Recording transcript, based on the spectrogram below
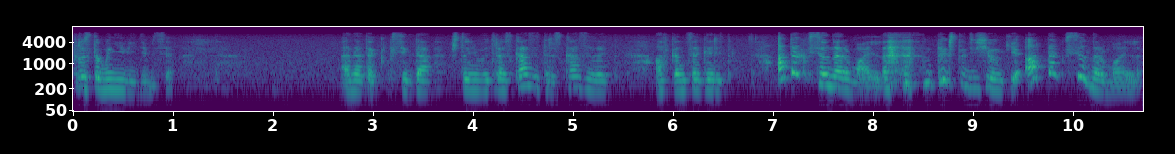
просто мы не видимся. Она так всегда что-нибудь рассказывает, рассказывает, а в конце говорит, а так все нормально. Так что, девчонки, а так все нормально.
